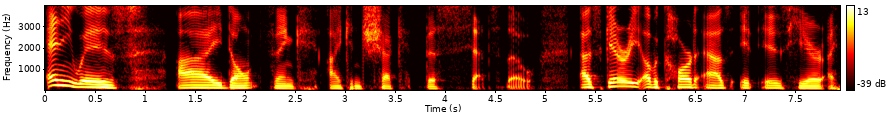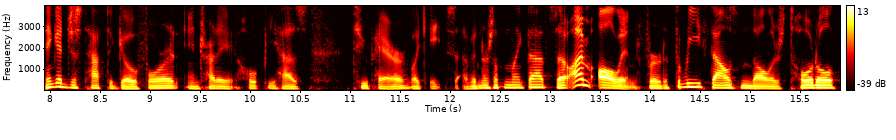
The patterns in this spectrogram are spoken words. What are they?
Anyways, I don't think I can check this set though. As scary of a card as it is here, I think I just have to go for it and try to hope he has two pair, like 8 7 or something like that. So I'm all in for $3,000 total,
